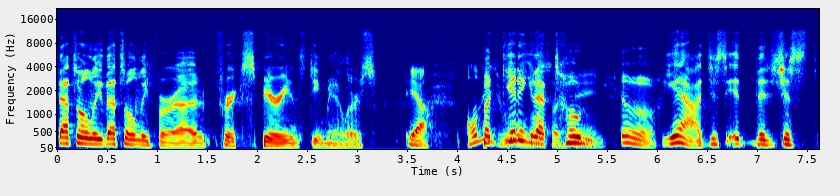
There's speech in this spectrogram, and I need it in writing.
that's only that's only for uh for experienced emailers Yeah. All these but getting that tone oh yeah just it it's just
